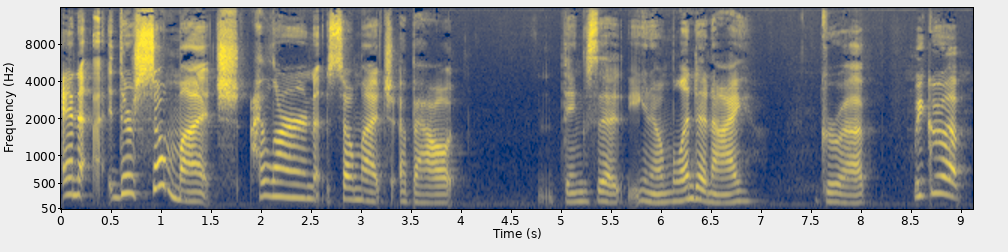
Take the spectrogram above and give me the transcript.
And uh, there's so much. I learn so much about things that, you know, Melinda and I grew up. We grew up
